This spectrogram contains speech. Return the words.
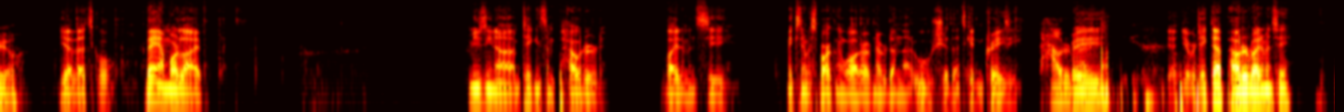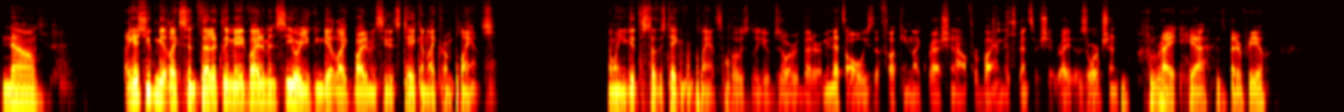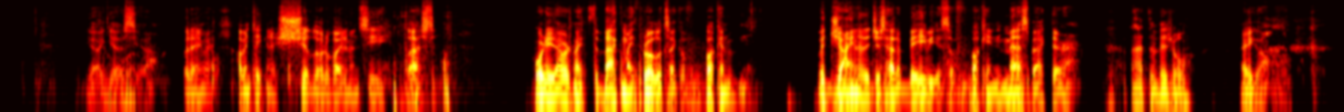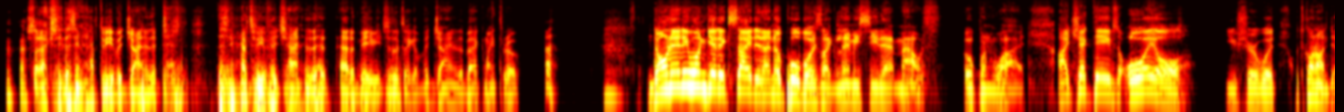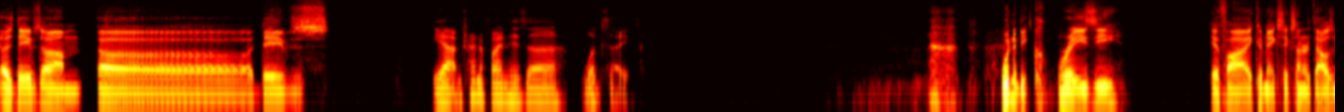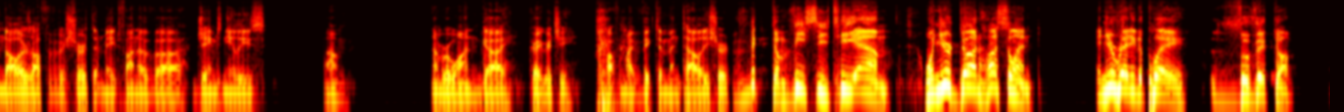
true. Yeah, that's cool. Bam, we're live. I'm using uh I'm taking some powdered vitamin C. Mixing it with sparkling water. I've never done that. Ooh shit, that's getting crazy. Powdered. Crazy. vitamin C. Yeah, do you ever take that powdered vitamin C? No. I guess you can get like synthetically made vitamin C or you can get like vitamin C that's taken like from plants. And when you get the stuff that's taken from plants, supposedly you absorb it better. I mean, that's always the fucking like rationale for buying the expensive shit, right? Absorption. right. Yeah. It's better for you. Yeah, I guess. Yeah. But anyway, I've been taking a shitload of vitamin C last 48 hours. My the back of my throat looks like a fucking vagina that just had a baby. It's a fucking mess back there. That's a visual. There you go. so actually, it doesn't even have to be a vagina that doesn't have to be a vagina that had a baby. It just looks like a vagina in the back of my throat. Don't anyone get excited. I know pool boys like, let me see that mouth open wide. I checked Dave's oil. You sure would. What's going on? Is Dave's um uh Dave's Yeah, I'm trying to find his uh website. Wouldn't it be crazy if I could make six hundred thousand dollars off of a shirt that made fun of uh, James Neely's um, number one guy, Craig Ritchie, off of my victim mentality shirt? Victim VCTM. When you're done hustling and you're ready to play the victim,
